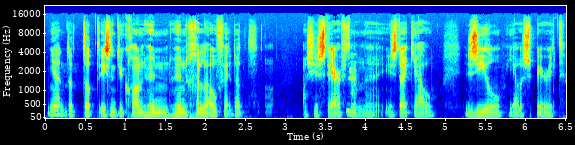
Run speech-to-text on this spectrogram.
ja, dat, dat is natuurlijk gewoon hun, hun geloof. Hè? Dat als je sterft, dan is dat jouw ziel, jouw spirit.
